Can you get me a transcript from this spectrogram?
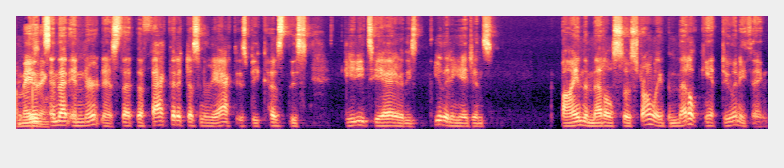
amazing. And that inertness, that the fact that it doesn't react is because this EDTA or these chelating agents bind the metal so strongly, the metal can't do anything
